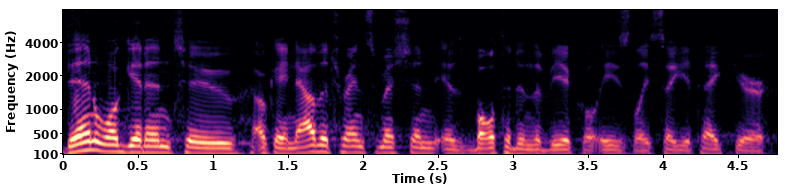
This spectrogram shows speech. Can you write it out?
then we'll get into, okay, now the transmission is bolted in the vehicle easily. So you take your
